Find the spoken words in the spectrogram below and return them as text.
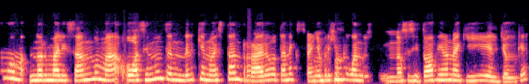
como normalizando más o haciendo entender que no es tan raro o tan extraño. Por ejemplo, cuando, no sé si todas vieron aquí el Joker,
